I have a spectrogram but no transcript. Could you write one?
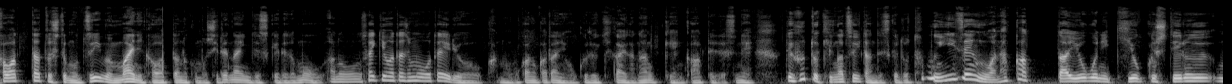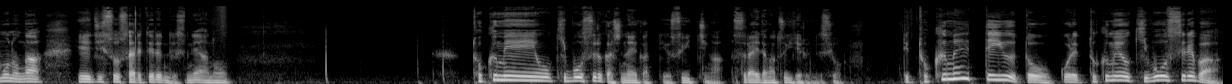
変わったとしても随分前に変わったのかもしれないんですけれども、あの、最近私もお便りをあの他の方に送る機会が何件かあってですね、で、ふっと気がついたんですけど、多分以前はなかったように記憶しているものが、えー、実装されてるんですね。あの、匿名を希望するかしないかっていうスイッチが、スライダーがついてるんですよ。で匿名っていうとこれ匿名を希望すれば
